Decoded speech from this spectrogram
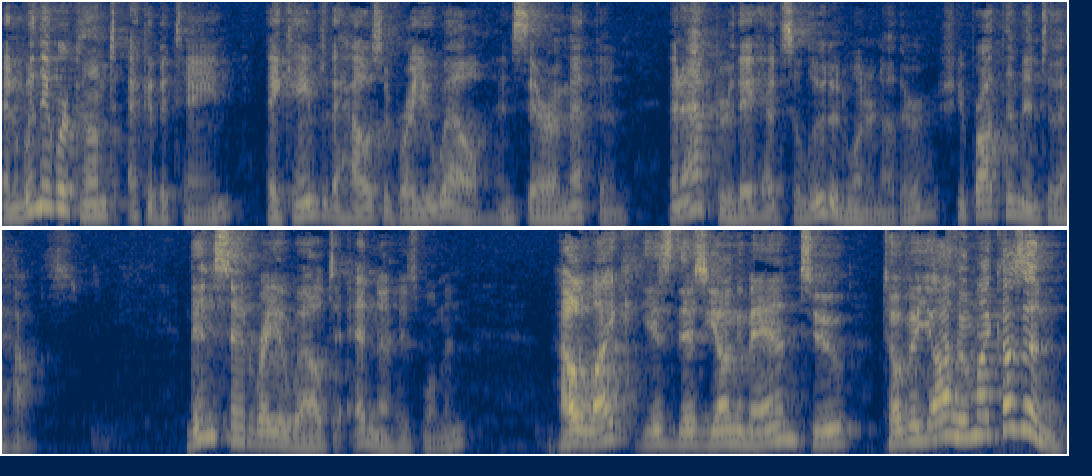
And when they were come to Ecbatane, they came to the house of Reuel, and Sarah met them. And after they had saluted one another, she brought them into the house. Then said Reuel to Edna his woman, How like is this young man to Tobiyahu my cousin?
